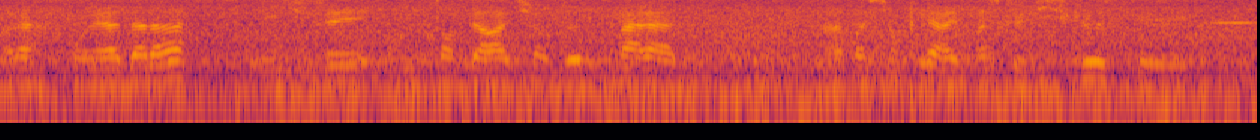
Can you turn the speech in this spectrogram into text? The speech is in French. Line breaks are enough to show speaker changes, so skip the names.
Voilà, on est à Dallas et il fait une température de malade. On a l'impression que l'air est presque visqueux, c'est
